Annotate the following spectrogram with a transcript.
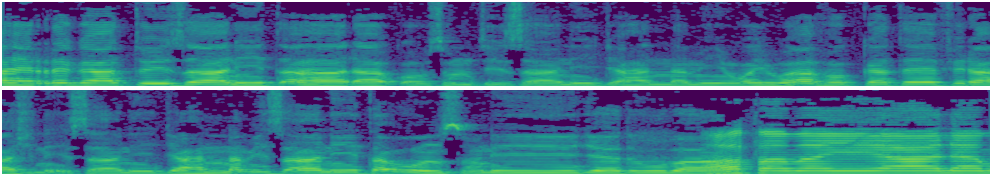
herregaattu isaanii xahaadha qobsumti isaanii jahannamii waywaa fokkatee firaashni isaanii jahannam isaanii ta'uun sunii jeduuba أفمن يعلم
